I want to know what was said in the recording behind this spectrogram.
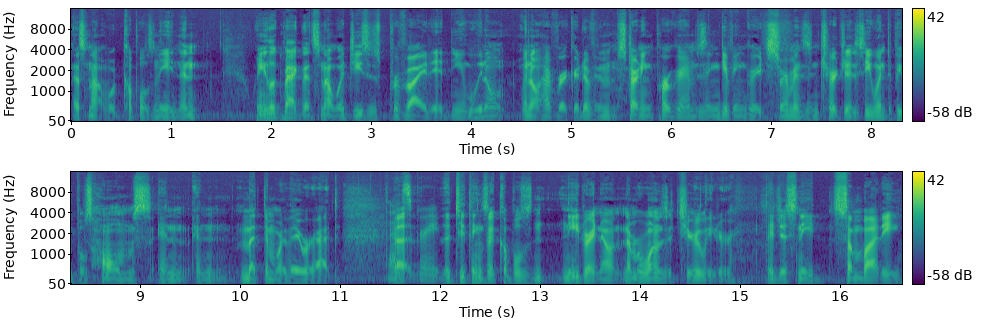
that's not what couples need. And when you look back, that's not what Jesus provided. You, we don't we don't have record of him starting programs and giving great sermons in churches. He went to people's homes and and met them where they were at. Uh, That's great. The two things that couples need right now, number one is a cheerleader. They just need somebody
